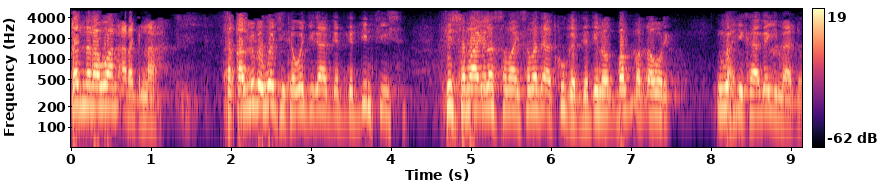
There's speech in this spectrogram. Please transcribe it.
qad naraa waan aragnaa taqaluba wejhika wejigaa gadgadintiisa fi samaa ila samaa samada aad ku gadgadin ood balbar dhowri in waxyi kaaga yimaado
